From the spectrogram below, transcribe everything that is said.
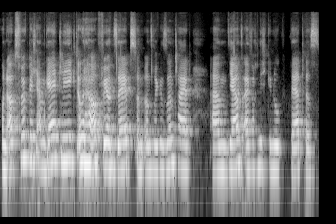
und ob es wirklich am Geld liegt oder ob wir uns selbst und unsere Gesundheit ähm, ja uns einfach nicht genug wert ist.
